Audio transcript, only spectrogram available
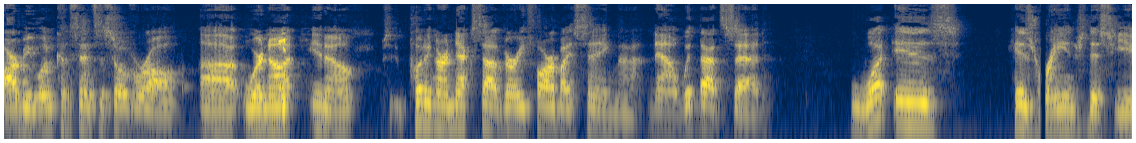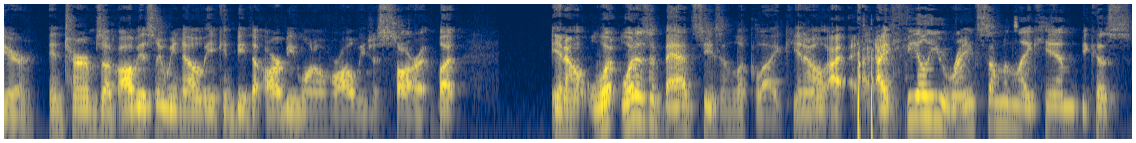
RB1 consensus overall. Uh, we're not, you know, putting our necks out very far by saying that. Now, with that said, what is his range this year in terms of obviously we know he can be the RB1 overall, we just saw it, but you know what what does a bad season look like? You know i i feel you rank someone like him because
